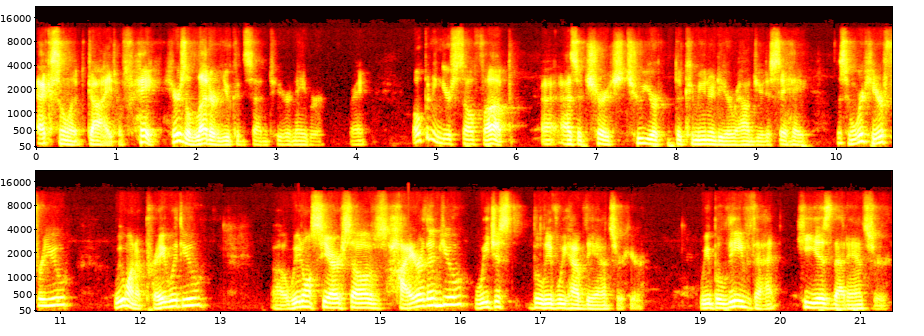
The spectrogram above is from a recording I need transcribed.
excellent guide of, hey, here's a letter you could send to your neighbor, right? Opening yourself up as a church to your the community around you to say hey listen we're here for you. We want to pray with you. Uh, we don't see ourselves higher than you. We just believe we have the answer here. We believe that he is that answer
